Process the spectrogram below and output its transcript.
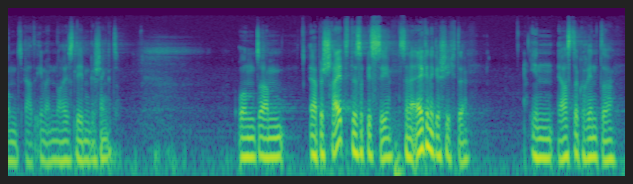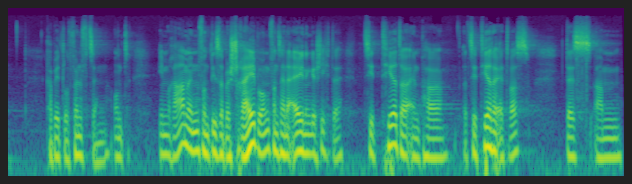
und er hat ihm ein neues Leben geschenkt. Und ähm, er beschreibt das ein bisschen, seine eigene Geschichte, in 1. Korinther Kapitel 15. Und im Rahmen von dieser Beschreibung von seiner eigenen Geschichte zitiert er ein paar, zitiert er etwas, das, ähm,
